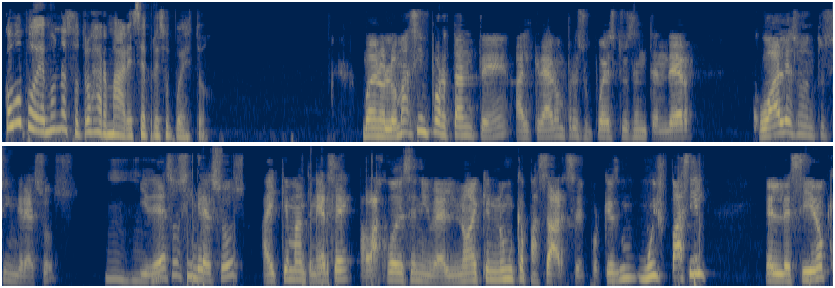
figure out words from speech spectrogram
¿Cómo podemos nosotros armar ese presupuesto? Bueno, lo más importante al crear un presupuesto es entender cuáles son tus ingresos y de esos ingresos hay que mantenerse abajo de ese nivel, no hay que nunca pasarse, porque es muy fácil el decir, ok,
